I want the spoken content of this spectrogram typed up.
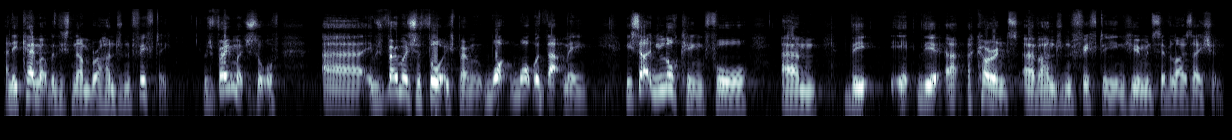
and he came up with this number 150. It was very much sort of, uh, it was very much a thought experiment. What what would that mean? He started looking for um, the the uh, occurrence of 150 in human civilization,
